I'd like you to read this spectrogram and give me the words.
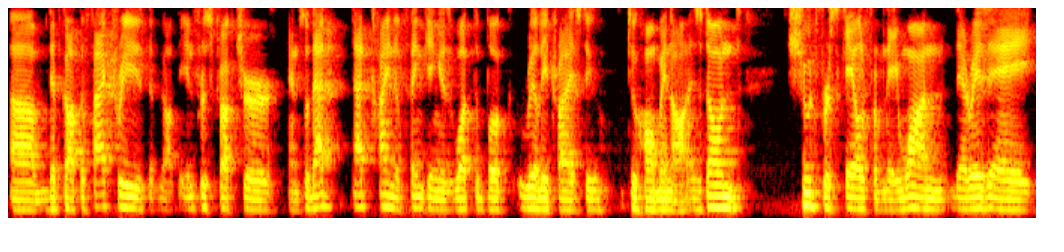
um, they've got the factories, they've got the infrastructure, and so that that kind of thinking is what the book really tries to to home in on. Is don't shoot for scale from day one. There is a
